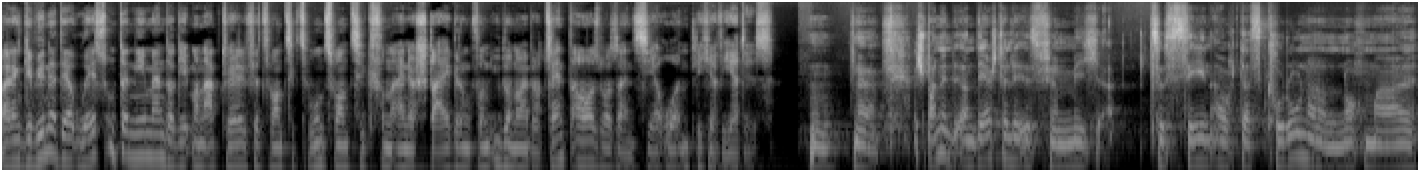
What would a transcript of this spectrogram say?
Bei den Gewinnen der US-Unternehmen, da geht man aktuell für 2022 von einer Steigerung von über 9% aus, was ein sehr ordentlicher Wert ist. Hm, ja. Spannend an der Stelle ist für mich zu sehen auch, dass Corona nochmal,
